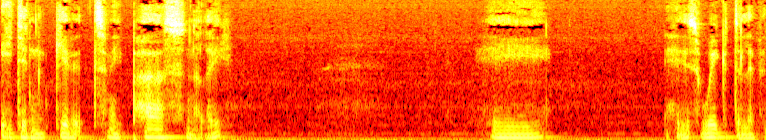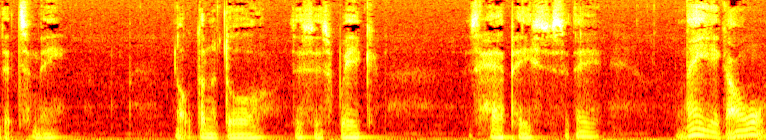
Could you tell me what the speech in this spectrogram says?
he didn't give it to me personally. He, his wig delivered it to me. Knocked on the door. This is wig, his hairpiece. Just said, "There, there you go.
